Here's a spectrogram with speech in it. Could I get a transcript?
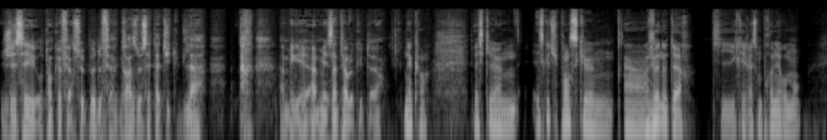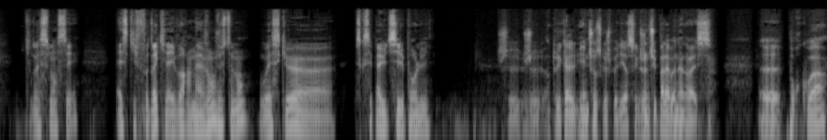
j'essaie autant que faire se peut de faire grâce de cette attitude-là à mes, à mes interlocuteurs. D'accord. Parce que euh, est-ce que tu penses que euh, un jeune auteur qui écrirait son premier roman, qui voudrait se lancer, est-ce qu'il faudrait qu'il aille voir un agent justement, ou est-ce que euh, est-ce que c'est pas utile pour lui? Je, je, En tous les cas, il y a une chose que je peux dire, c'est que je ne suis pas la bonne adresse. Euh, pourquoi?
